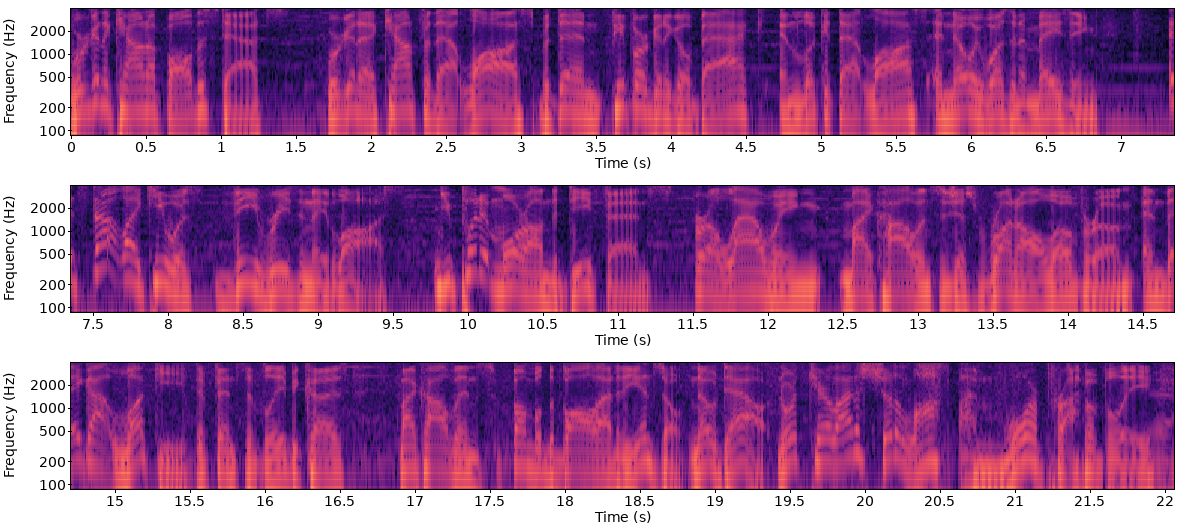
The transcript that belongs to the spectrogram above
we're going to count up all the stats. We're going to account for that loss, but then people are going to go back and look at that loss and know he wasn't amazing. It's not like he was the reason they lost. You put it more on the defense for allowing Mike Hollins to just run all over him, and they got lucky defensively because Mike Hollins fumbled the ball out of the end zone. No doubt. North Carolina should have lost by more, probably, yeah.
